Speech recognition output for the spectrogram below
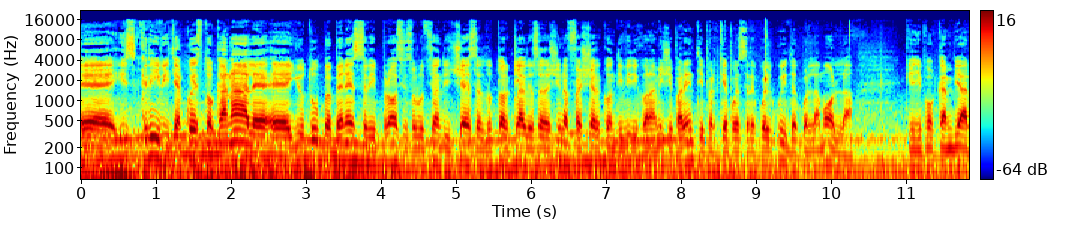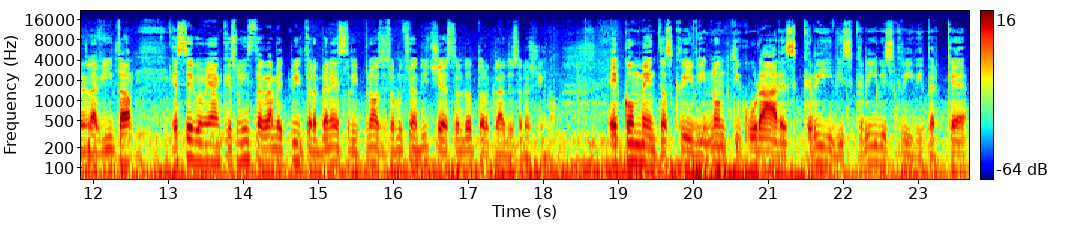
eh, iscriviti a questo canale eh, YouTube Benessere, Ipnosi, Soluzioni di CES del dottor Claudio Saracino e fai share, condividi con amici e parenti perché può essere quel quid, quella molla che gli può cambiare la vita. E seguimi anche su Instagram e Twitter Benessere, Ipnosi, Soluzioni di CES del dottor Claudio Saracino. E commenta, scrivi, non ti curare, scrivi, scrivi, scrivi perché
